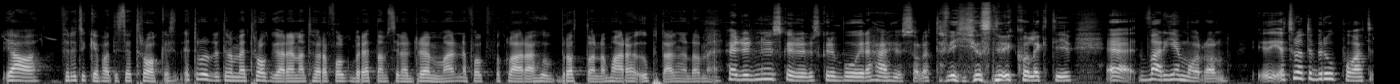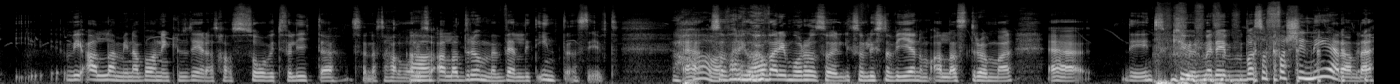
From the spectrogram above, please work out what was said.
Ja, för det tycker jag faktiskt är tråkigt. Jag tror det är till och med tråkigare än att höra folk berätta om sina drömmar, när folk förklarar hur bråttom de har och hur upptagna de är. Hörru, nu ska du, ska du bo i det här hushållet där vi just nu är kollektiv. Eh, varje morgon. Jag tror att det beror på att vi alla, mina barn inkluderat, har sovit för lite senaste halvåret. Ja. Så alla drömmer väldigt intensivt. Jaha, eh, så varje, ja. varje morgon så liksom lyssnar vi igenom allas drömmar. Eh, det är inte så kul, men det är bara så fascinerande.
